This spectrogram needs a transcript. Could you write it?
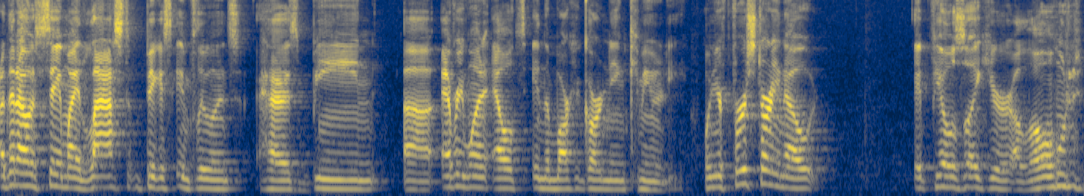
and then I would say my last biggest influence has been uh, everyone else in the market gardening community. When you're first starting out, it feels like you're alone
